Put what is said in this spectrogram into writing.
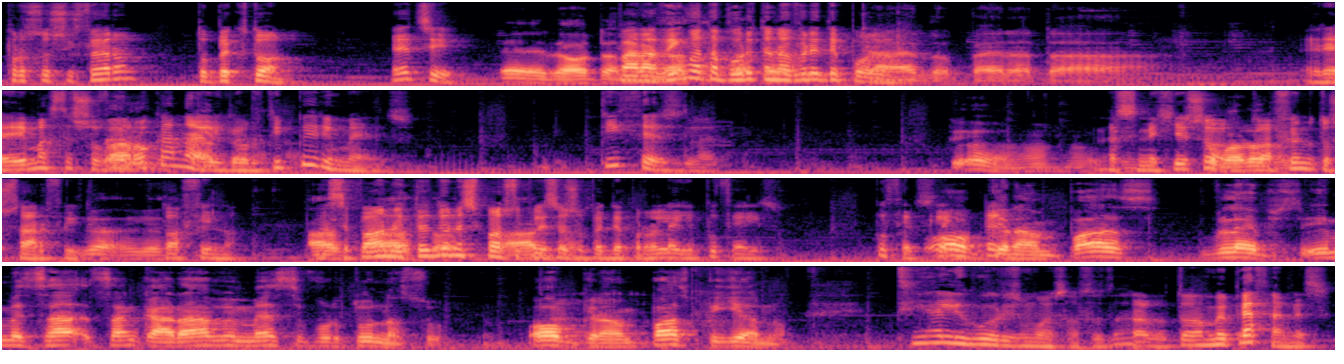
προς το συμφέρον των παικτών. Έτσι. Ε, Παραδείγματα μπορείτε να βρείτε πολλά. Εδώ πέρα τα... Ρε, είμαστε σοβαρό κανάλι, Γιώργο. Τι περιμένεις; Τι θες δηλαδή; Να συνεχίσω. Το αφήνω το Starfield. Το αφήνω. Να σε πάω Nintendo να σε πάω στο PlayStation 5 Pro. Λέγει πού θέλεις. Πού θέλεις. Όπου και να με πας, βλέπεις. Είμαι σαν, καράβι μέσα στη φουρτούνα σου. Όπου και να με πας, πηγαίνω. Τι αλληγορισμός αυτό τώρα. Τώρα με πέθανες.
